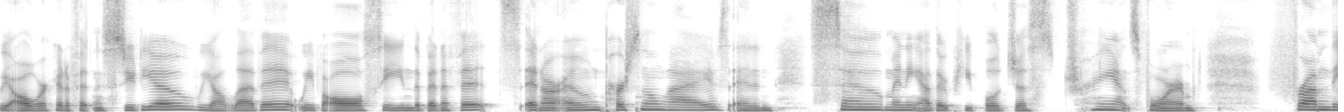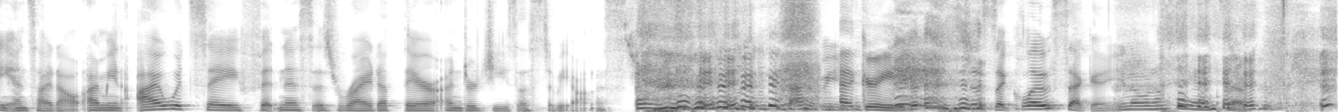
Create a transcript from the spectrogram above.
We all work at a fitness studio. We all love it. We've all seen the benefits in our own personal lives, and so many other people just transformed from the inside out. I mean, I would say fitness is right up there under Jesus, to be honest. I mean, Agreed. It's just a close second. You know what I'm saying? So,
